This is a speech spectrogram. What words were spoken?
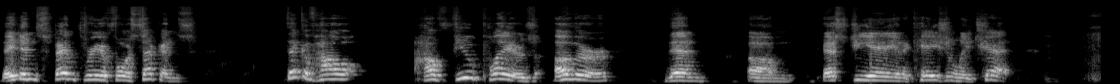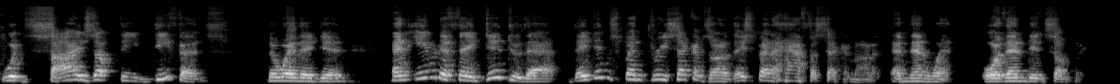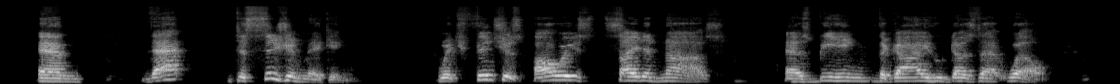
They didn't spend three or four seconds. Think of how how few players other than um, SGA and occasionally Chet would size up the defense the way they did. And even if they did do that, they didn't spend three seconds on it. They spent a half a second on it and then went or then did something. And that decision making which Finch has always cited Naz as being the guy who does that well.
